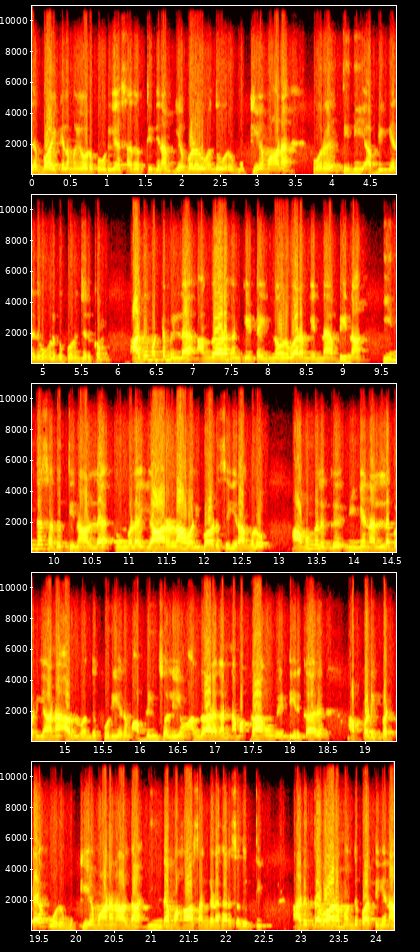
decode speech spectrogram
செவ்வாய்க்கிழமையோடு கூடிய சதுர்த்தி தினம் எவ்வளவு வந்து ஒரு முக்கியமான ஒரு திதி அப்படிங்கிறது உங்களுக்கு புரிஞ்சிருக்கும். அது மட்டும் இல்ல அங்காரகன் கேட்ட இன்னொரு வரம் என்ன அப்படின்னா இந்த சதுர்த்தி நாள்ல உங்களை யாரெல்லாம் வழிபாடு செய்யறாங்களோ அவங்களுக்கு நீங்க நல்லபடியான அருள் வந்து புரியணும் அப்படின்னு சொல்லியும் அங்காரகன் நமக்காகவும் வேண்டியிருக்காரு. அப்படிப்பட்ட ஒரு முக்கியமான நாள் தான் இந்த மகா சங்கடகர சதுர்த்தி. அடுத்த வாரம் வந்து பாத்தீங்கன்னா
